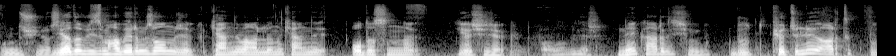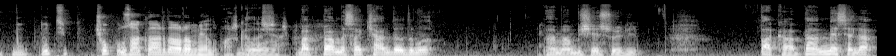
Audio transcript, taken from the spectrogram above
bunu düşünüyorsan. Ya da bizim haberimiz olmayacak. Kendi varlığını kendi odasında yaşayacak. Olabilir. Ne kardeşim bu, bu kötülüğü artık bu, bu, bu tip çok uzaklarda aramayalım arkadaşlar. Doğru. Bak ben mesela kendi adımı hemen bir şey söyleyeyim. Bak abi ben mesela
